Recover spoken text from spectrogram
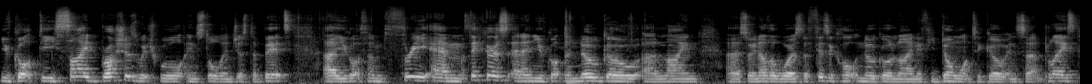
You've got the side brushes, which we'll install in just a bit. Uh, you've got some 3M stickers, and then you've got the no-go uh, line. Uh, so in other words, the physical no-go line if you don't want to go in a certain place.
